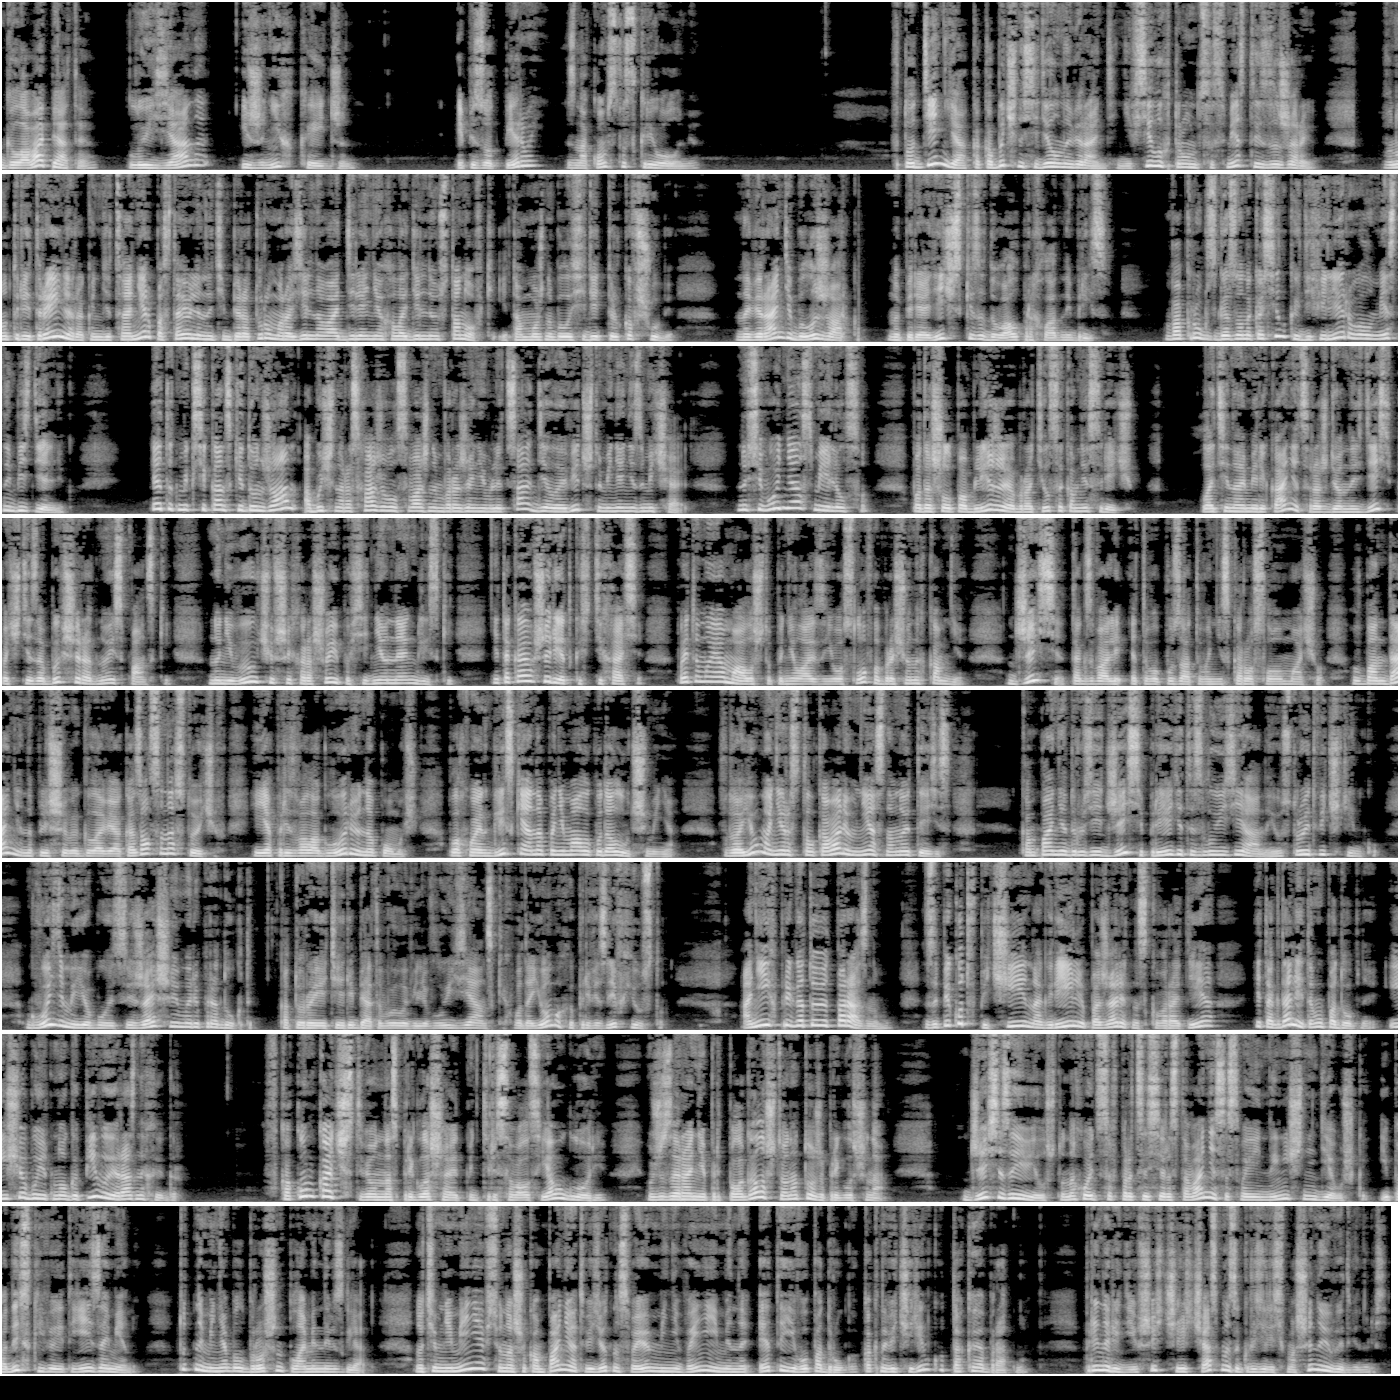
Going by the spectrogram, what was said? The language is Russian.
Глава пятая. Луизиана и жених Кейджин. Эпизод первый. Знакомство с креолами. В тот день я, как обычно, сидела на веранде, не в силах тронуться с места из-за жары. Внутри трейлера кондиционер поставили на температуру морозильного отделения холодильной установки, и там можно было сидеть только в шубе. На веранде было жарко, но периодически задувал прохладный бриз. Вокруг с газонокосилкой дефилировал местный бездельник. Этот мексиканский Дон Жуан обычно расхаживал с важным выражением лица, делая вид, что меня не замечает. Но сегодня осмелился. Подошел поближе и обратился ко мне с речью. Латиноамериканец, рожденный здесь, почти забывший родной испанский, но не выучивший хорошо и повседневный английский. Не такая уж и редкость в Техасе, поэтому я мало что поняла из его слов, обращенных ко мне. Джесси, так звали этого пузатого низкорослого мачо, в бандане на плешивой голове оказался настойчив, и я призвала Глорию на помощь. Плохой английский она понимала куда лучше меня. Вдвоем они растолковали мне основной тезис. Компания друзей Джесси приедет из Луизианы и устроит вечеринку. Гвоздем ее будут свежайшие морепродукты, которые эти ребята выловили в луизианских водоемах и привезли в Хьюстон. Они их приготовят по-разному. Запекут в печи, на гриле, пожарят на сковороде и так далее и тому подобное. И еще будет много пива и разных игр. «В каком качестве он нас приглашает?» – поинтересовалась я у Глории. Уже заранее предполагала, что она тоже приглашена. Джесси заявил, что находится в процессе расставания со своей нынешней девушкой и подыскивает ей замену. Тут на меня был брошен пламенный взгляд. Но, тем не менее, всю нашу компанию отвезет на своем минивэне именно эта его подруга, как на вечеринку, так и обратно. Принарядившись, через час мы загрузились в машину и выдвинулись.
